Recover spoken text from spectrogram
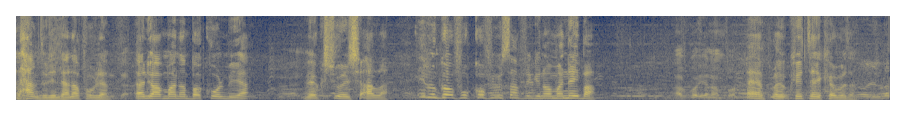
Alhamdulillah, no problem. And you have my number, call me, yeah? Make sure, inshallah. Even go for coffee or something, you know, my neighbor. I've got your number. Eh, okay, take care, brother.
